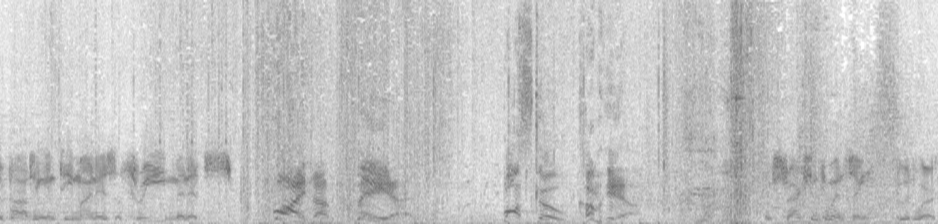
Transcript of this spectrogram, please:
Departing in T-minus three minutes. By the beard! Bosco, come here! Extraction commencing. Good work.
